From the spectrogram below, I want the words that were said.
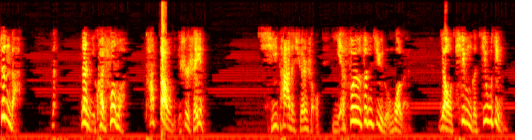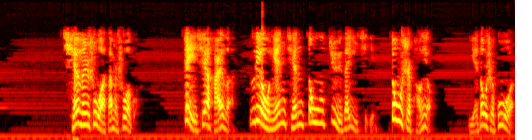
真的？那那你快说说，他到底是谁呀？其他的选手也纷纷聚拢过来，要听个究竟。前文书啊，咱们说过，这些孩子六年前都聚在一起，都是朋友，也都是孤儿。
